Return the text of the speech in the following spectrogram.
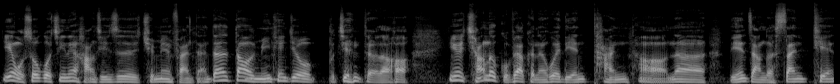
因为我说过，今天行情是全面反弹，但是到了明天就不见得了哈。因为强的股票可能会连弹哈，那连涨个三天。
